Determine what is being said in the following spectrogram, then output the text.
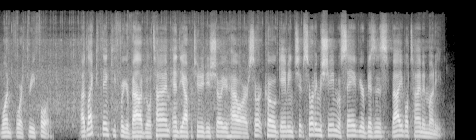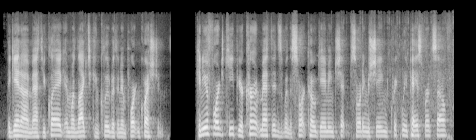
1434. I'd like to thank you for your valuable time and the opportunity to show you how our Sortco gaming chip sorting machine will save your business valuable time and money. Again, I'm Matthew Clegg and would like to conclude with an important question. Can you afford to keep your current methods when the Sortco gaming chip sorting machine quickly pays for itself?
